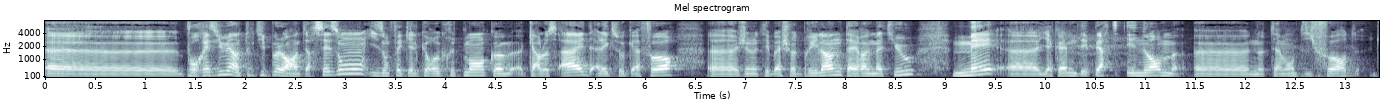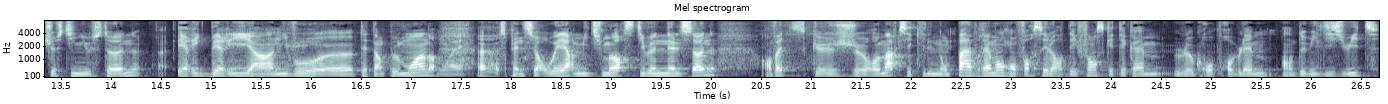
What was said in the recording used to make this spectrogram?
Euh, pour résumer un tout petit peu leur intersaison, ils ont fait quelques recrutements comme Carlos Hyde, Alex Okafor, euh, j'ai noté Bashot Brillant, Tyron Matthew, mais euh, il y a quand même des pertes énormes, notamment D. Ford, Justin Houston, Eric Berry à un niveau peut-être un peu moindre, Spencer Ware, Mitch Morse, Steven Nelson. En fait, ce que je remarque, c'est qu'ils n'ont pas vraiment renforcé leur défense, qui était quand même le gros problème en 2018.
